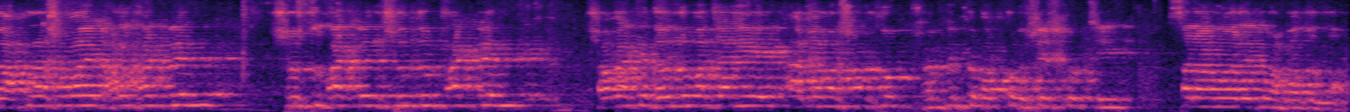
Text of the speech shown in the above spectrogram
তো আপনারা সবাই ভালো থাকবেন, সুস্থ থাকবেন, সুন্দর থাকবেন। সবাইকে ধন্যবাদ জানিয়ে আমি আমার সংক্ষিপ্ত বক্তব্য শেষ করছি। সালাম আলাইকুম রহমতুল্লাহ।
